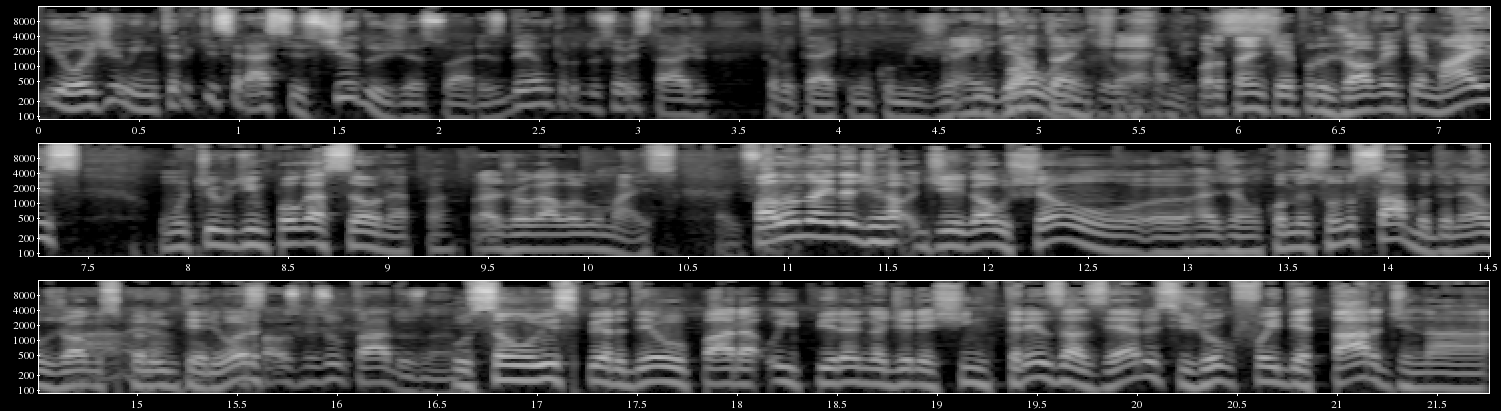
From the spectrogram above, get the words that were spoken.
e hoje o Inter que será assistido, Gia Soares, dentro do seu estádio pelo técnico Miguel, É Miguel importante, Ángel é importante aí pro jovem ter mais um motivo de empolgação, né, Pra- pra jogar logo mais. É Falando ainda de, de gauchão, Rajão, começou no sábado, né, os jogos Ah, pelo é, interior. Passar os resultados, né? O São Luís perdeu para o Ipiranga de Erechim 3 a 0 Esse jogo foi de tarde na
